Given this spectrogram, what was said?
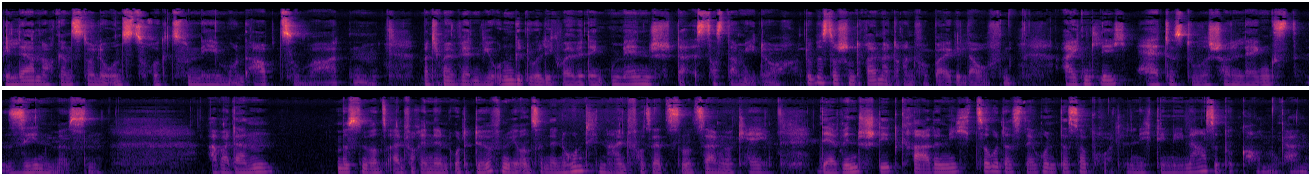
Wir lernen auch ganz dolle, uns zurückzunehmen und abzuwarten. Manchmal werden wir ungeduldig, weil wir denken, Mensch, da ist das Dummy doch. Du bist doch schon dreimal dran vorbeigelaufen. Eigentlich hättest du es schon längst sehen müssen. Aber dann müssen wir uns einfach in den oder dürfen wir uns in den Hund hineinversetzen und sagen, okay, der Wind steht gerade nicht so, dass der Hund das Supportel nicht in die Nase bekommen kann.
